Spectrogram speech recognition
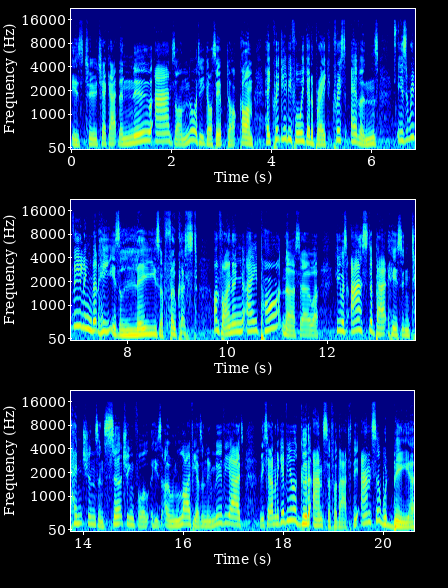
is too. Check out the new ads on naughtygossip.com. Hey, quickly before we get a break, Chris Evans is revealing that he is laser focused on finding a partner. So uh, he was asked about his intentions and searching for his own life. He has a new movie out, and he said, I'm going to give you a good answer for that. The answer would be uh,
